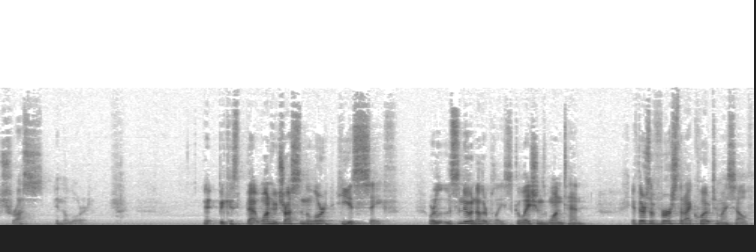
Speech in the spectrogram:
trust in the Lord. Because that one who trusts in the Lord, he is safe. Or listen to another place, Galatians 1:10. If there's a verse that I quote to myself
